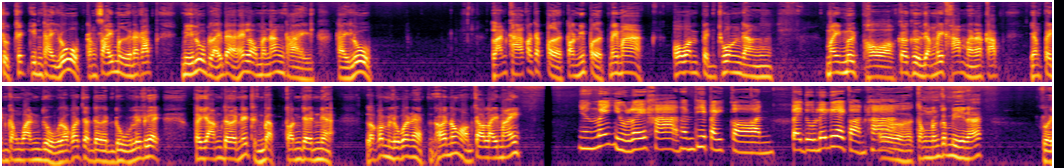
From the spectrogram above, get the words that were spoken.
จุดเช็คอินถ่ายรูปทางซ้ายมือนะครับ มีรูปหลายแบบให้เรามานั่งถ่ายถ่ายรูป ร้านค้าก็จะเปิดตอนนี้เปิดไม่มาก เพราะว่ามันเป็นช่วงยัง ไม่มืดพอก็คือยังไม่ค่ำอะนะครับ ยังเป็นกลางวันอยู่ เราก็จะเดินดูเรื่อยๆ พยายามเดินให้ถึงแบบตอนเย็นเนี่ย เราก็ไม่รู้ว่าเนี่ยเอ้ยน้องหอมจะเอาอะไรไหมยังไม่หิวเลยค่ะท่านพี่ไปก่อน ไปดูเรื่อยๆก่อนค่ะ เออตรงนั้นก็มีนะ สวย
